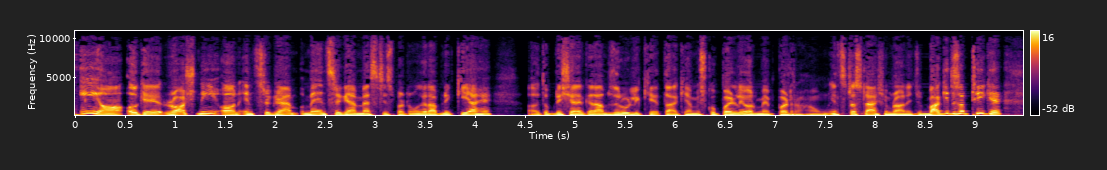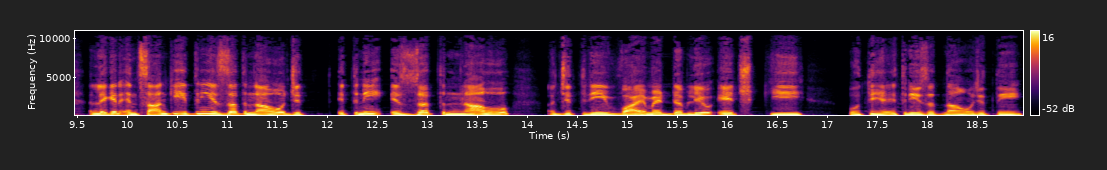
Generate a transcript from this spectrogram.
ओके रोशनी ऑन इंस्टाग्राम मैं इंस्टाग्राम मैसेजेस पढ़ रहा हूँ, अगर आपने किया है तो अपने शहर का नाम ज़रूर लिखिए ताकि हम इसको पढ़ लें और मैं पढ़ रहा हूँ। इंस्टा स्लैश इमरान बाकी तो सब ठीक है, लेकिन इंसान की इतनी इज़्ज़त ना हो जित, इतनी इज़्ज़त ना हो जितनी वाई में डब्ल्यू एच की होती है। इतनी इज़्ज़त ना हो जितनी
